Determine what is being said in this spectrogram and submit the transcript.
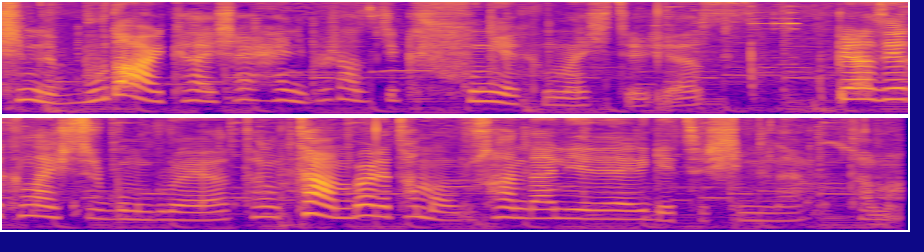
Şimdi burada arkadaşlar hani birazcık şunu yakınlaştıracağız. Biraz yakınlaştır bunu buraya. Tamam, tamam böyle tam oldu. Sandalyeleri getir şimdi. Tamam.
